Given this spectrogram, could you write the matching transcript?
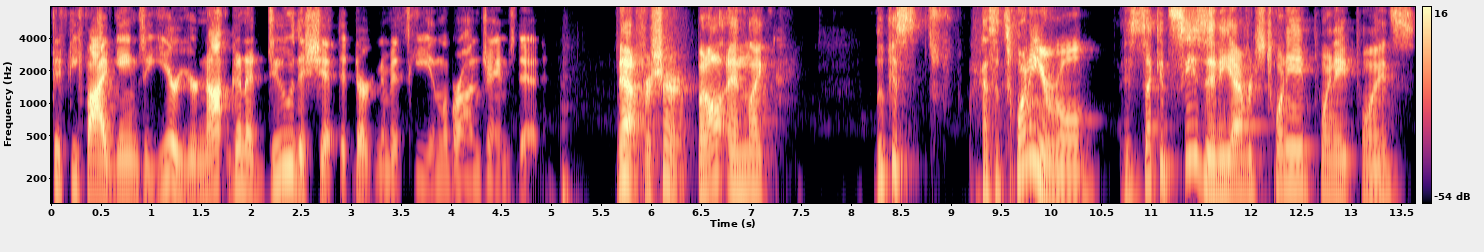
55 games a year, you're not gonna do the shit that Dirk Nowitzki and LeBron James did. Yeah, for sure. But all and like Luka's as a 20 year old, his second season, he averaged 28.8 points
